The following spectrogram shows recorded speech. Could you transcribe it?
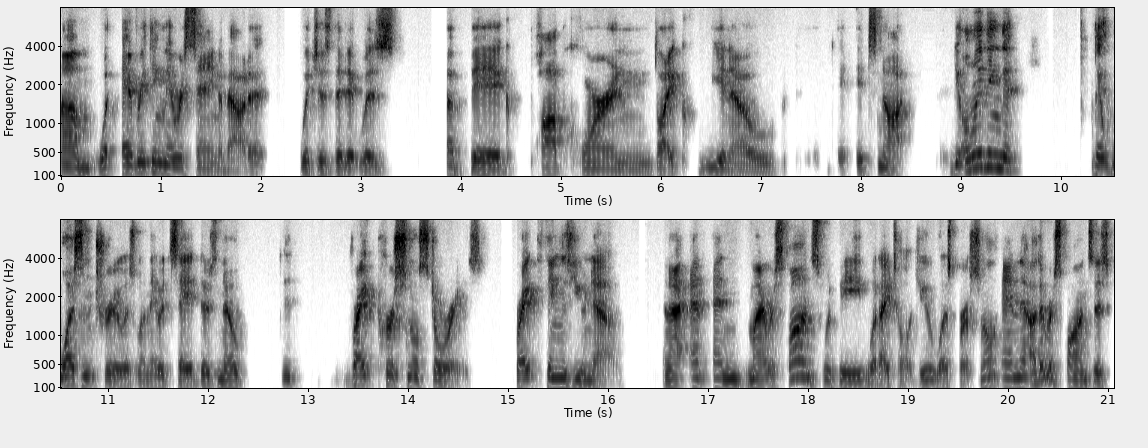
um, what everything they were saying about it, which is that it was a big popcorn, like, you know, it, it's not the only thing that that wasn't true is when they would say there's no write personal stories, write things you know. And I and, and my response would be what I told you was personal. And the other response is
